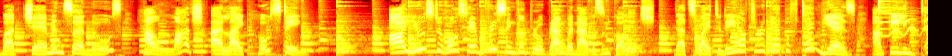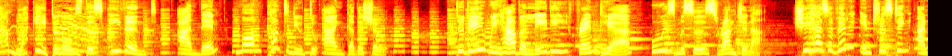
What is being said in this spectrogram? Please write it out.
But Chairman Sir knows how much I like hosting. I used to host every single program when I was in college. That's why today, after a gap of 10 years, I'm feeling damn lucky to host this event. And then, Mom continued to anchor the show. Today, we have a lady friend here who is Mrs. Ranjana. She has a very interesting and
